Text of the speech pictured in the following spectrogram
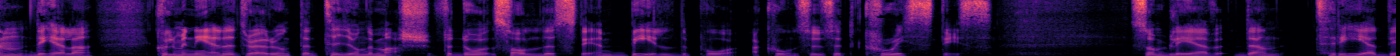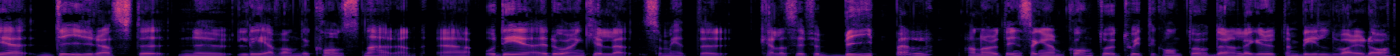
det hela kulminerade tror jag runt den 10 mars för då såldes det en bild på auktionshuset Christie's som blev den tredje dyraste nu levande konstnären. Eh, och det är då en kille som heter, kallar sig för Beeple. Han har ett Instagramkonto, ett Twitterkonto där han lägger ut en bild varje dag.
